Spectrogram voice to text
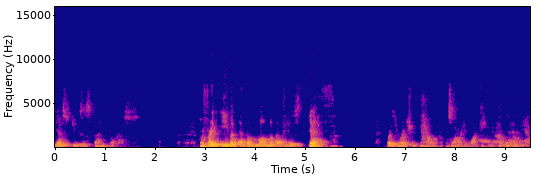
Yes, Jesus died for us. But friend, even at the moment of his death, resurrection power was already working. Hallelujah.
